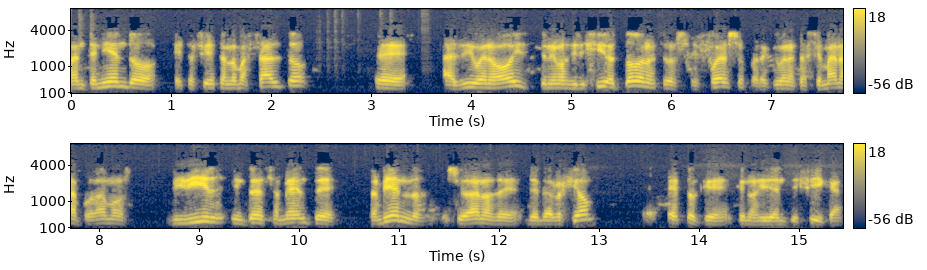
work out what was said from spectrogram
manteniendo esta fiesta en lo más alto. Eh, allí, bueno, hoy tenemos dirigido todos nuestros esfuerzos para que, bueno, esta semana podamos vivir intensamente también los ciudadanos de, la región esto que, nos identifica.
